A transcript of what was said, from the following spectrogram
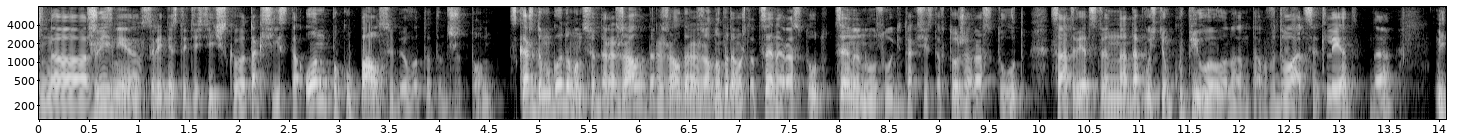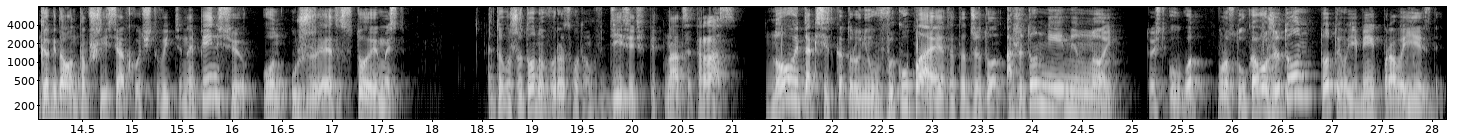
э, жизни среднестатистического таксиста. Он покупал себе вот этот жетон. С каждым годом он все дорожал, дорожал, дорожал. Ну, потому что цены растут, цены на услуги таксистов тоже растут. Соответственно, допустим, купил его он там в 20 лет, да, и когда он там в 60 хочет выйти на пенсию, он уже, эта стоимость этого жетона выросла там в 10-15 в раз. Новый таксист, который у него выкупает этот жетон, а жетон не именной. То есть вот просто у кого жетон, тот имеет право ездить.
